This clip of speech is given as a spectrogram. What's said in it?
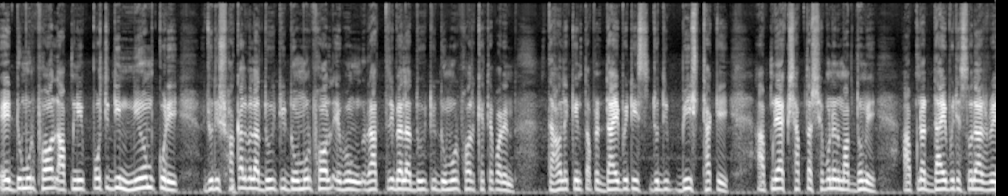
এই ডুমুর ফল আপনি প্রতিদিন নিয়ম করে যদি সকালবেলা দুইটি ডুমুর ফল এবং রাত্রিবেলা দুইটি ডুমুর ফল খেতে পারেন, তাহলে কিন্তু আপনার ডায়াবেটিস যদি বিষ থাকে, আপনি এক সপ্তাহ সেবনের মাধ্যমে আপনার ডায়াবেটিস চলে আসবে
